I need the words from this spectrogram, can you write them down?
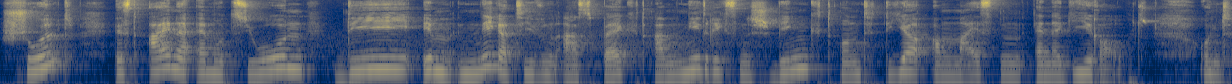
Schuld ist eine Emotion, die im negativen Aspekt am niedrigsten schwingt und dir am meisten Energie raubt. Und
